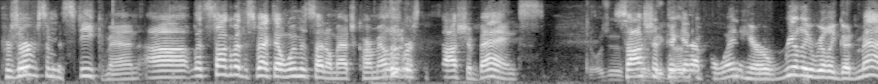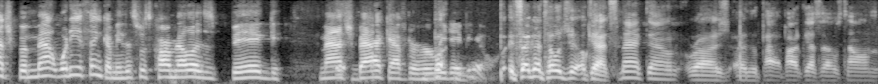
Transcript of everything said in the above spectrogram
preserve some mystique, man. Uh, let's talk about the SmackDown Women's Title match: Carmella versus Sasha Banks. Told you this was Sasha picking good. up a win here. Really, really good match. But Matt, what do you think? I mean, this was Carmella's big match back after her But- re-debut. It's like I told you. Okay, at SmackDown, Raj, uh, the podcast I was telling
